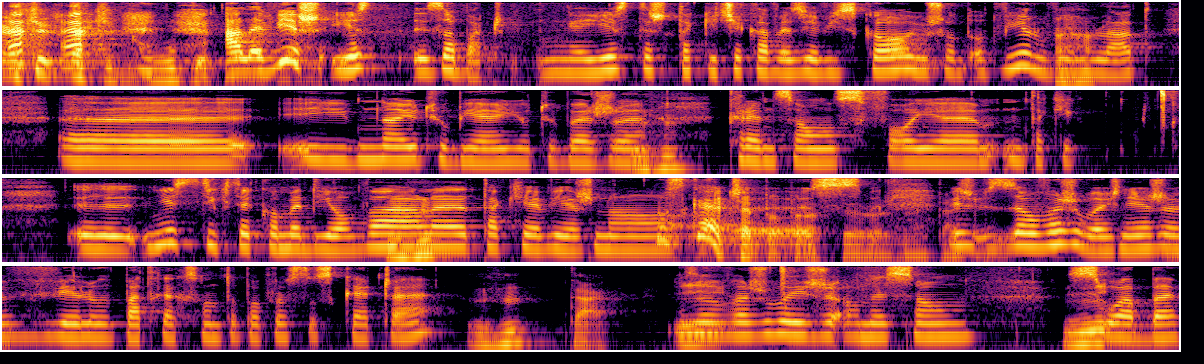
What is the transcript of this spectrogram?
jakieś głupie. ale wiesz, jest, zobacz, jest też takie ciekawe zjawisko już od, od wielu, wielu lat. E, I na YouTubie youtuberzy Mhm. kręcą swoje takie y, nie stricte komediowe, ale takie, wiesz, no... Mhm. No skecze po e, prostu różne. Tak. Wiesz, zauważyłeś, nie, że w wielu wypadkach są to po prostu skecze. Mhm, tak. I, Zauważyłeś, że one są Nie- słabe.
